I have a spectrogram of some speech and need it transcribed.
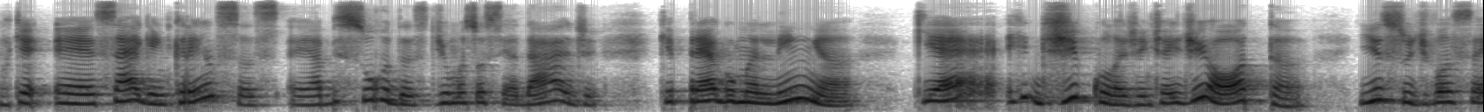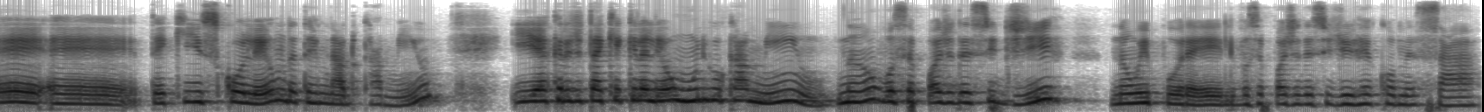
Porque é, seguem crenças é, absurdas de uma sociedade que prega uma linha que é ridícula, gente, é idiota. Isso de você é, ter que escolher um determinado caminho e acreditar que aquele ali é o único caminho. Não, você pode decidir não ir por ele, você pode decidir recomeçar,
